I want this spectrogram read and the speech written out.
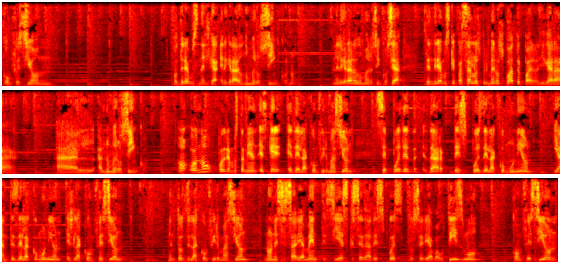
confesión. Pondríamos en el, grado número 5, ¿no? En el grado número 5. O sea, tendríamos que pasar los primeros cuatro para llegar a, al, al número 5. O, no, podríamos también, es que eh, de la confirmación se puede dar después de la comunión y antes de la comunión es la confesión. Entonces la confirmación no necesariamente, si es que se da después, entonces sería bautismo, confesión,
